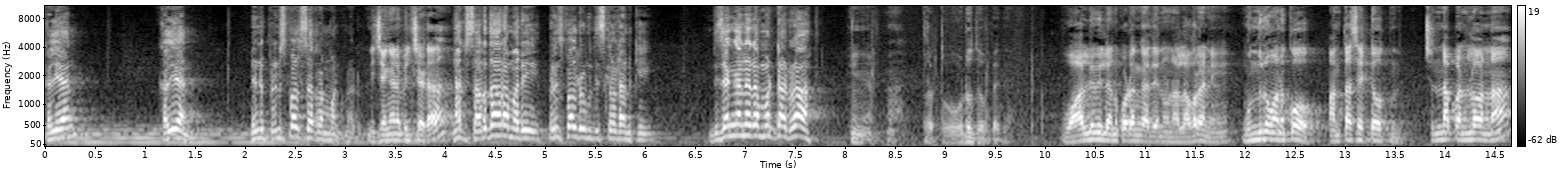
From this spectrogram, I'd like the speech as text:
కళ్యాణ్? కళ్యాణ్ నేను ప్రిన్సిపాల్ సార్ రమ్మంటున్నాడు. నిజంగానే పిలిచాడా? నాకు సరదారా మరి ప్రిన్సిపాల్ రూమ్ తీసుకెళ్ళడానికి? నిజంగానే రమ్మంటున్నాడు రా. ప్రతోడు దొబ్బేది. వాళ్ళు వీళ్ళు అనుకోవడం కాదే నువ్వు నా లవర్ అని ముందు నువ్వు అనుకో అంతా సెట్ అవుతుంది. చిన్న పనిలో అన్నా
